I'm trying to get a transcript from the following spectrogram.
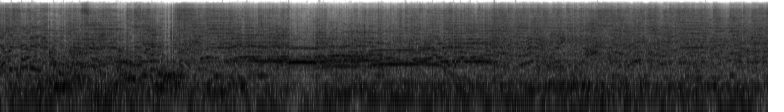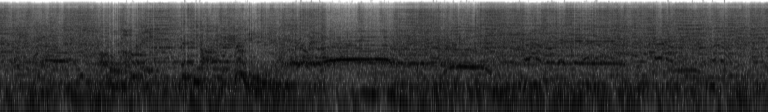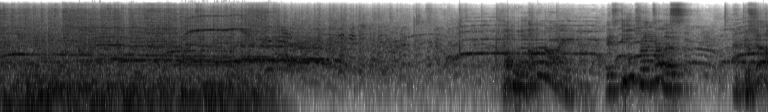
Number seven. number nine, it's Dean Trantellus and Michelle.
